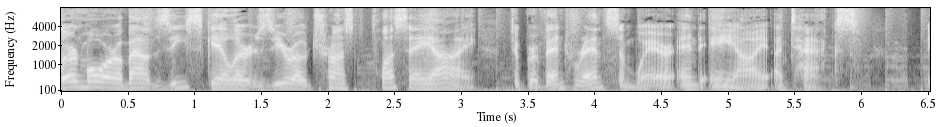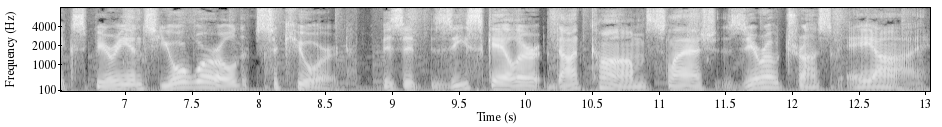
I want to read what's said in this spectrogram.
Learn more about Zscaler Zero Trust Plus AI to prevent ransomware and AI attacks. Experience your world secured. Visit zscaler.com slash zero trust AI.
